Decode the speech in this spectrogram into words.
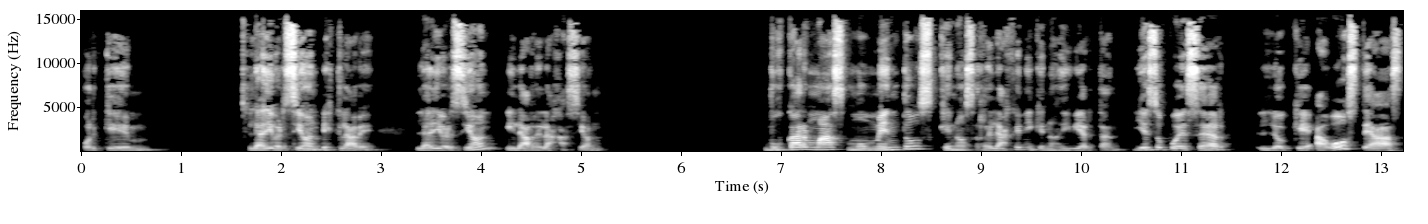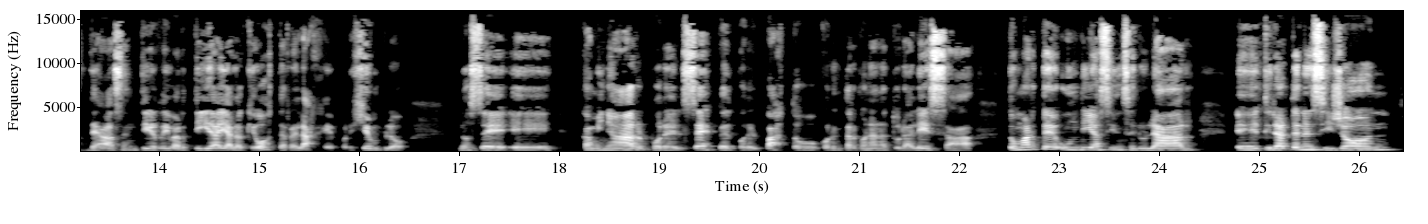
porque mm, la diversión es clave. La diversión y la relajación. Buscar más momentos que nos relajen y que nos diviertan. Y eso puede ser lo que a vos te haga, te sentir divertida y a lo que vos te relaje. Por ejemplo, no sé, eh, caminar por el césped, por el pasto, conectar con la naturaleza, tomarte un día sin celular, eh, tirarte en el sillón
